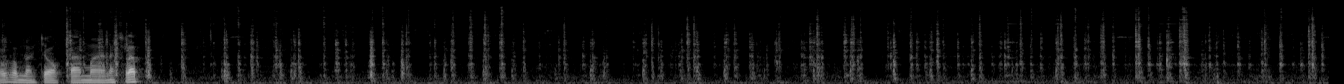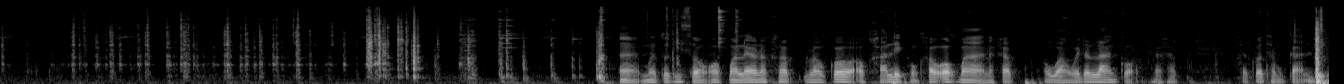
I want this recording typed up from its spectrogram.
ก็กำลังจะออกตามมานะครับ ตัวที่ 2 ออกมาแล้วนะครับ เราก็เอาขาเหล็กของเขาออกมานะครับ เอาวางไว้ด้านล่างก่อนนะครับ แล้วก็ทำการดึง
